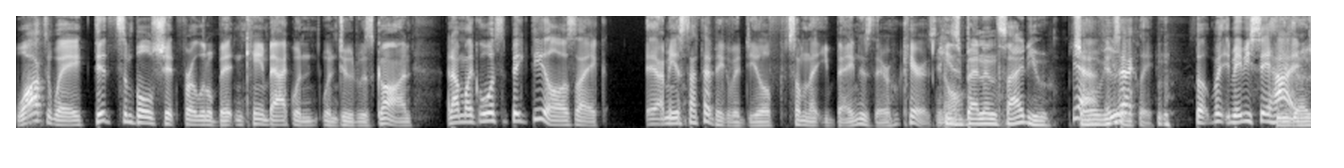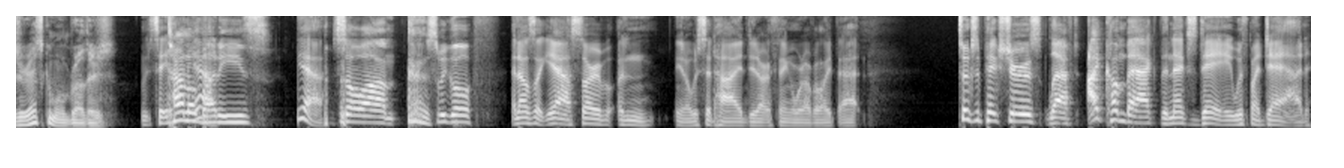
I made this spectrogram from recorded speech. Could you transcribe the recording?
walked away, did some bullshit for a little bit, and came back when when dude was gone. And I'm like, "Well, what's the big deal?" I was like, "I mean, it's not that big of a deal if someone that you banged is there. Who cares?" You know? He's been inside you. Yeah, so have you. exactly. so ma- maybe say hi. You hi. guys are Eskimo brothers. Say Tunnel hi. yeah. buddies. Yeah. So um, so we go, and I was like, yeah, sorry, and you know, we said hi, and did our thing or whatever like that. Took some pictures, left. I come back the next day with my dad,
